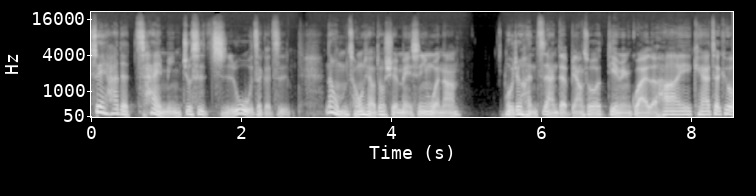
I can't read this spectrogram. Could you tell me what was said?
所以它的菜名就是“植物”这个字。那我们从小都学美式英文啊，我就很自然的，比方说店员过来了，Hi，Can I take your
